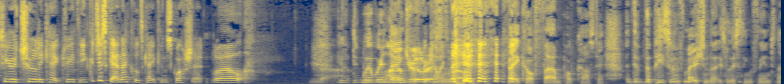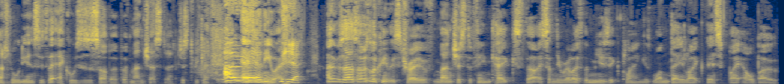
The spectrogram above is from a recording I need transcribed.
So you're a chorley cake truther. You could just get an Eccles cake and squash it. Well, You- We're, we're in I'm danger of becoming a Bake Off fan podcast here. The, the piece of information that is listening for the international audience is that Eccles is a suburb of Manchester, just to be clear. Oh, anyway. Yeah. And it was as I was looking at this tray of Manchester themed cakes that I suddenly realised the music playing is One Day Like This by Elbow,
